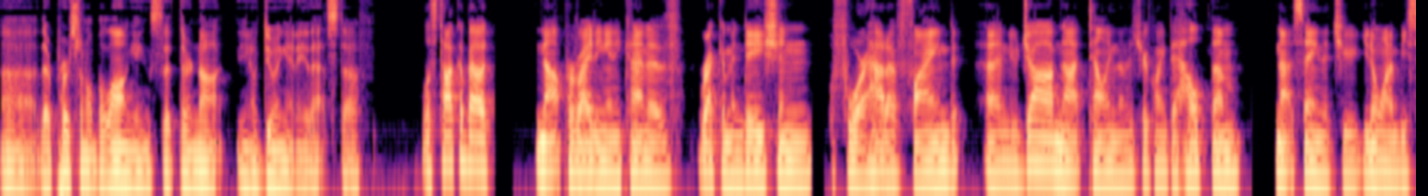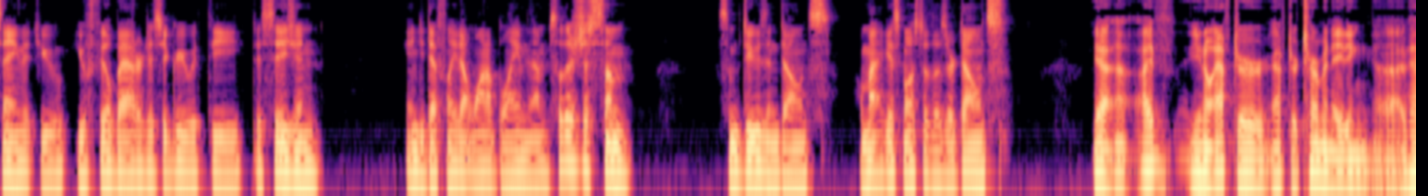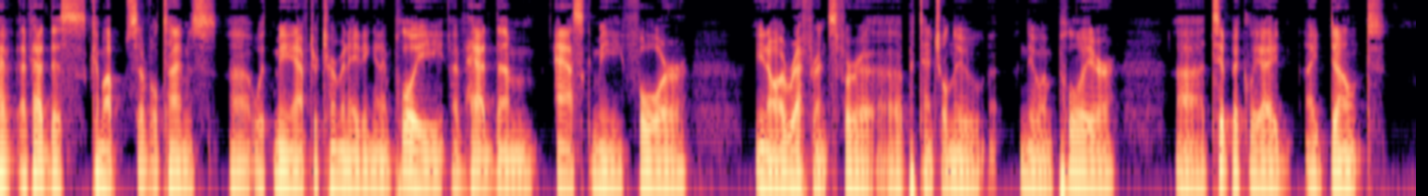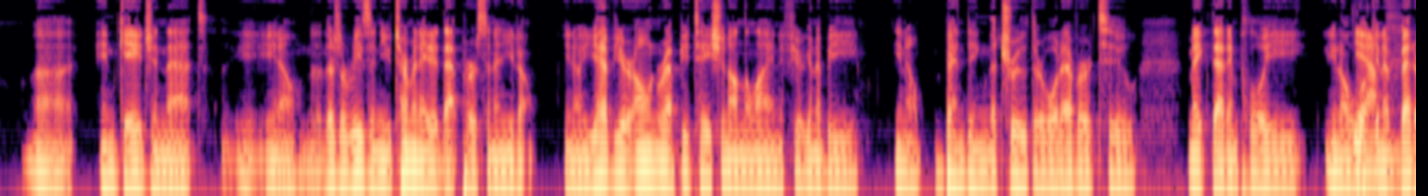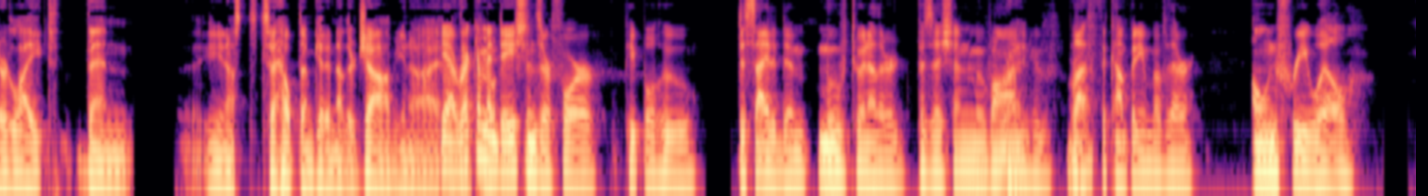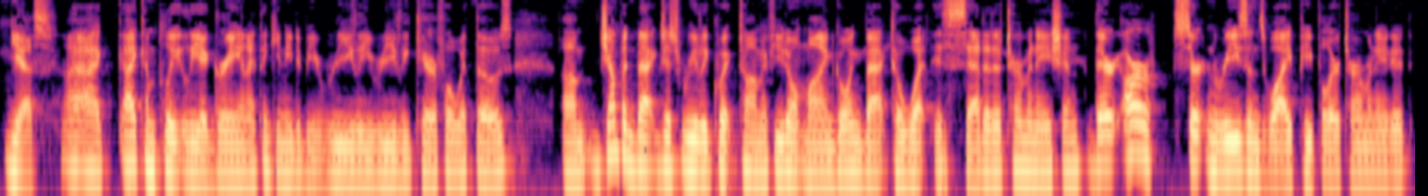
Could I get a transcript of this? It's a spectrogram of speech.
uh, their personal belongings, that they're not, you know, doing any of that stuff. Let's talk about not providing any kind of recommendation for how to find a new job, not telling them that you're going to help them, not saying that you you don't want to be saying that you you feel bad or disagree with the decision, and you definitely don't want to blame them. So there's just some some do's and don'ts well, I guess most of those are don'ts. Yeah, uh, I've you know after after terminating, uh, I've had I've had this come up several times uh, with me. After terminating an employee, I've had them ask me for you know a reference for a, a potential new new employer. Uh, typically, I I don't uh, engage in that. You, you know, there's a reason you terminated that person, and you don't. You know, you have your own reputation on the line if you're going to be you know, bending the truth or whatever to make that employee, you know, look Yeah. in a better light than, you know, to help them get another job. You know, I, I Yeah, think recommendations are for people who decided to move to another position, move on, Right, who've right. left the company of their own free will. Yes, I, I I completely agree, and I think you need to be really, really careful with those. Um, jumping back just really quick, Tom, if you don't mind, going back to what is said at a termination, there are certain reasons why people are terminated,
